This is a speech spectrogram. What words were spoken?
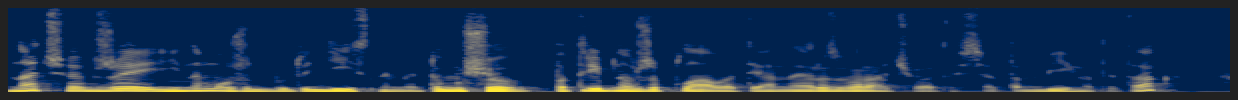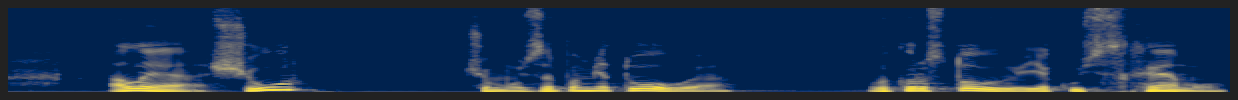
наче вже і не можуть бути дійсними, тому що потрібно вже плавати, а не розворачуватися, там бігати, так? Але щур чомусь запам'ятовує, використовує якусь схему.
